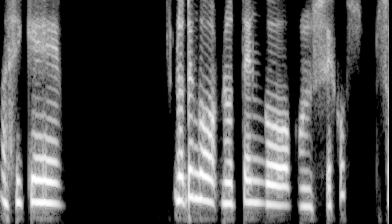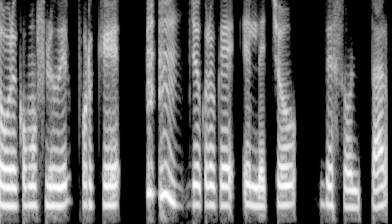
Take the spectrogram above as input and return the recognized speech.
Así que no tengo, no tengo consejos sobre cómo fluir porque yo creo que el hecho de soltar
